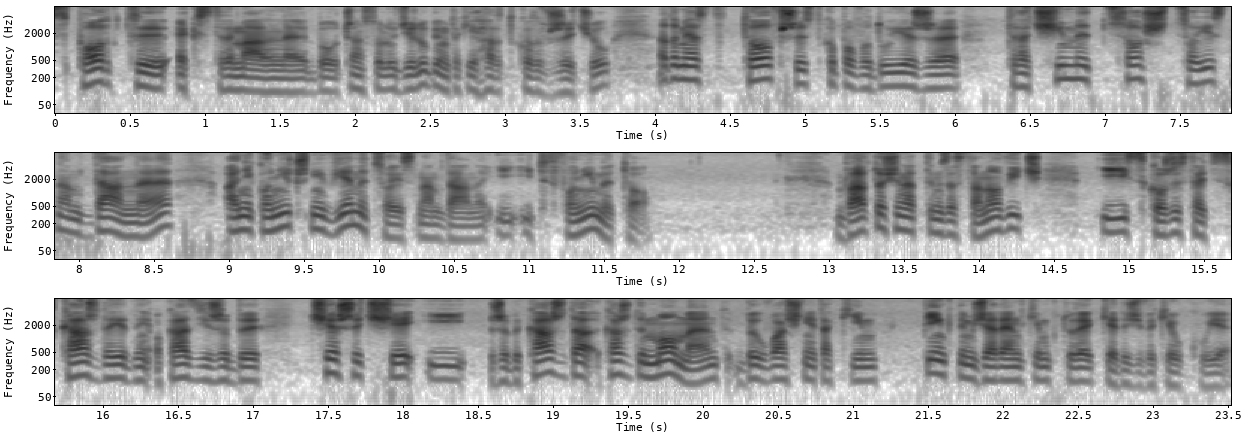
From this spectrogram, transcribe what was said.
Sporty ekstremalne, bo często ludzie lubią taki hardcore w życiu. Natomiast to wszystko powoduje, że tracimy coś, co jest nam dane, a niekoniecznie wiemy, co jest nam dane i, i trwonimy to. Warto się nad tym zastanowić i skorzystać z każdej jednej okazji, żeby cieszyć się i żeby każda, każdy moment był właśnie takim pięknym ziarenkiem, które kiedyś wykiełkuje.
